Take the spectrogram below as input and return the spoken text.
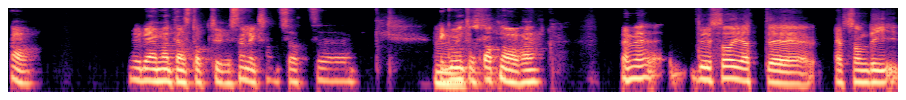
ja, då är man inte ens topp 1000 liksom. Så att eh, det Mm. går ju inte att slappna av här. Men, men, du sa ju att eh, eftersom det,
